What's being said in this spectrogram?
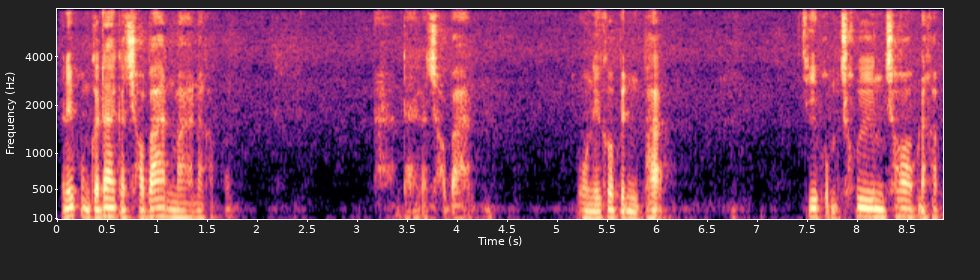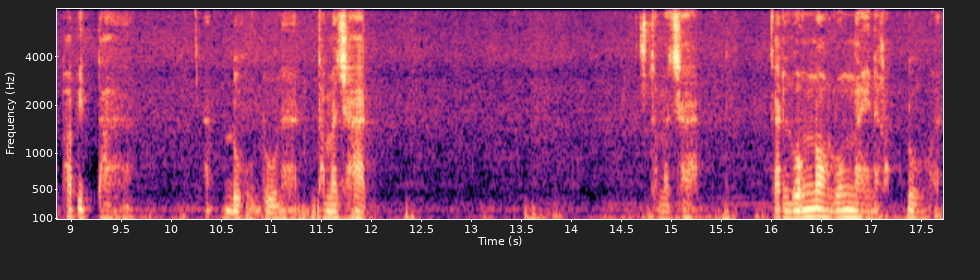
อันนี้ผมก็ได้กับชาวบ้านมานะครับผมได้กับชาวบ้านองค์นี้ก็เป็นพระที่ผมชื่นชอบนะครับ พระปิดตาดูดูนะฮะธรรมชาติ ธรรมชาติ การล้วงนอกล้วงในนะครับ ดูฮะ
